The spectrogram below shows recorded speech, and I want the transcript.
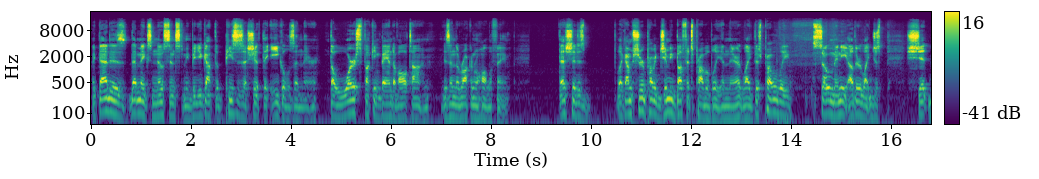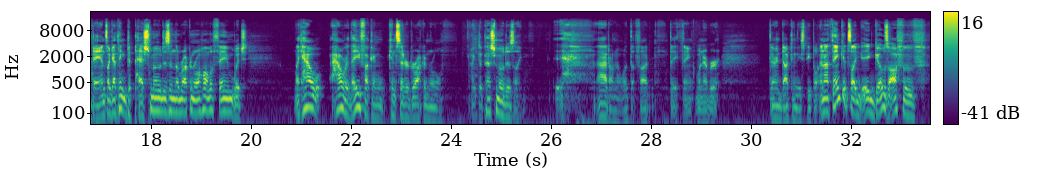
Like that is that makes no sense to me. But you got the pieces of shit, the Eagles in there. The worst fucking band of all time is in the Rock and Roll Hall of Fame. That shit is like I'm sure probably Jimmy Buffett's probably in there. Like there's probably so many other like just shit bands. Like I think Depeche Mode is in the Rock and Roll Hall of Fame, which like how how are they fucking considered rock and roll? Like Depeche Mode is like eh. I don't know what the fuck they think whenever they're inducting these people. And I think it's like it goes off of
